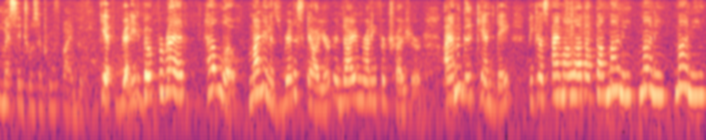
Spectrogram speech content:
message was approved by Abu. Get ready to vote for Red. Hello, my name is Rita Scallier and I am running for treasurer. I am a good candidate because I'm all about the money, money, money.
